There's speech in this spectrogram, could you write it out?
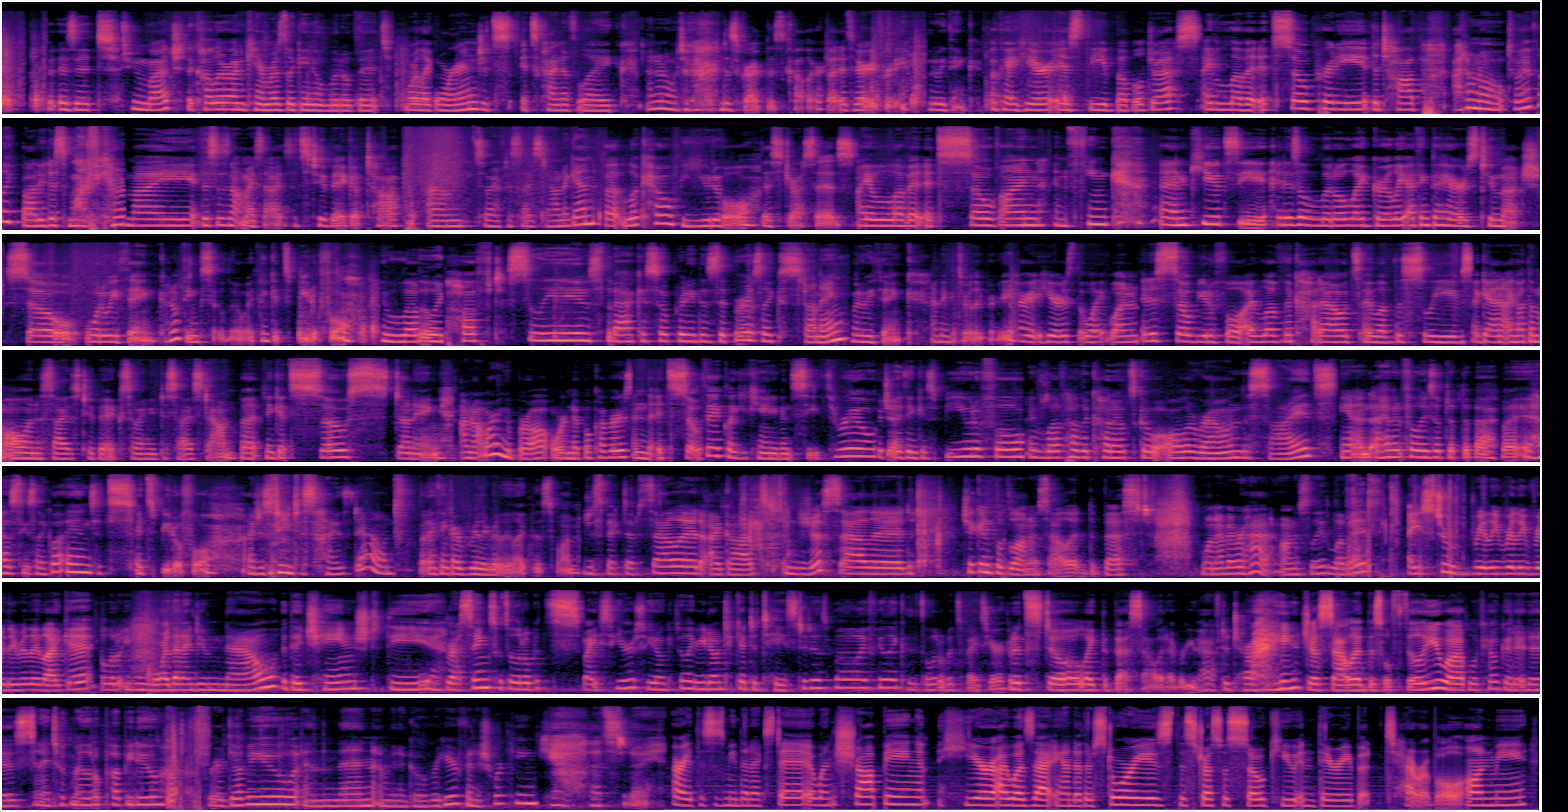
But is it too much? The color on camera is looking a little bit more like orange. It's it's kind of like, I don't know what to describe this color, but it's very pretty. What do we think? Okay, here is the bubble dress. I love it. It's so pretty. The top, I don't know, do I have like body dysmorphia? My, this is not my size. It's too big up top, um, so I have to size down again. But look how beautiful this dress is. I love it. It's so fun and pink and cutesy. It is a little like girly. I think the hair is too much. So what do we think? I don't think so though. I think it's beautiful. I love the like puffed sleeves. The back is so pretty. The zipper is like stunning. What do we think? I think it's really pretty. All right, here's the white one. It is so beautiful. I love the cutouts. I love the sleeves. Again, I got them all in a size too big, so I need to size down, but I think it's so stunning. I'm not wearing a bra or nipple covers, and it's so thick, like you can't even see through, which I think is beautiful. I love how the cutouts go all around the sides, and I haven't fully zipped up the back, but it has these like buttons. It's it's beautiful. I just need to size down. But I think I really, really like this one. Just picked up salad. I got just salad, chicken poblano salad, the best one I've ever had, honestly, love it. I used to really, really, really, really like it, a little even more than I do now, but they changed the dressing so it's a little bit spicier, so you don't get to like, you don't get to taste it as well, I feel like, because it's a little bit spicier, but it's still like the best salad ever. You have to try just salad. This will fill you up. Look how good it is. And I took my little puppy do for a W, and then I'm gonna go over here, finish working. Yeah, that's today. All right, this is me the next day. I went shopping. Here I was at And Other Stories. This dress was so cute in theory, but terrible on me.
